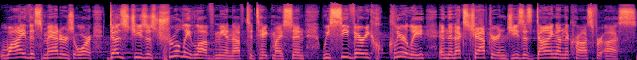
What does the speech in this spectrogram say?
why this matters or does Jesus truly love me enough to take my sin, we see very clearly in the next chapter in Jesus dying on the cross for us.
